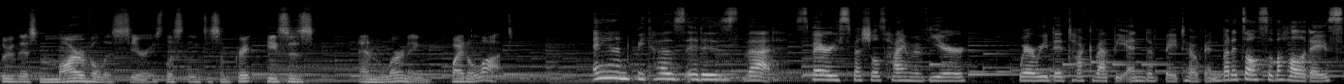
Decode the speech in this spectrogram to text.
through this marvelous series, listening to some great pieces and learning quite a lot. And because it is that very special time of year where we did talk about the end of Beethoven, but it's also the holidays,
